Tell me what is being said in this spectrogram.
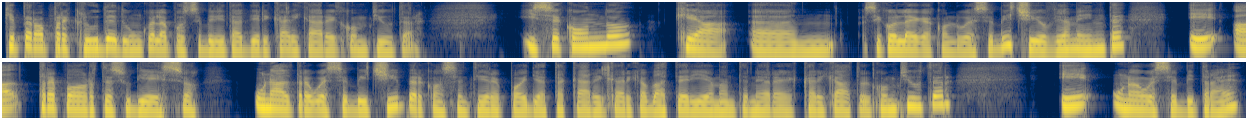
che però preclude dunque la possibilità di ricaricare il computer. Il secondo, che ha, ehm, si collega con l'USB-C ovviamente e ha tre porte su di esso. Un'altra USB-C per consentire poi di attaccare il caricabatterie e mantenere caricato il computer e una USB 3.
